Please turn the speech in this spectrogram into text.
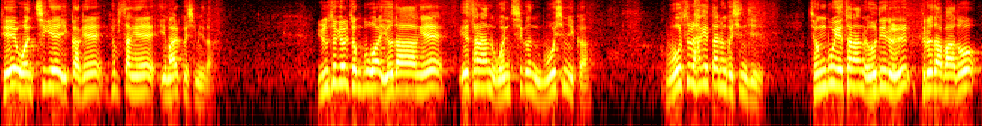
대원칙에 입각해 협상에 임할 것입니다. 윤석열 정부와 여당의 예산안 원칙은 무엇입니까? 무엇을 하겠다는 것인지 정부 예산안 어디를 들여다봐도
